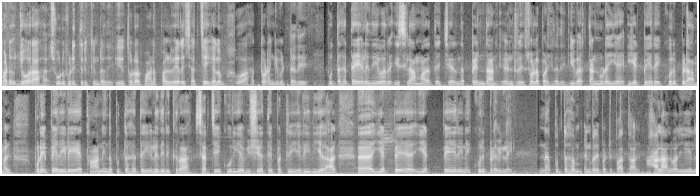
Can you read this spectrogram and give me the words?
படு ஜோராக சூடுபிடித்திருக்கின்றது. இது தொடர்பான பல்வேறு சர்ச்சைகளும் உருவாகத் தொடங்கிவிட்டது. புத்தகத்தை எழுதியவர் இஸ்லாம் மதத்தைச் சேர்ந்த பெண்தான் என்று சொல்லப்படுகிறது. இவர் தன்னுடைய இயற்பெயரை குறிப்பிடாமல் புனைப்பெயரிலேயே தான் இந்த புத்தகத்தை எழுதியிருக்கிறார். சர்ச்சைக்குரிய விஷயத்தை பற்றி எழுதியதால் இயற்பெய இயற்பெயரினை குறிப்பிடவில்லை. என்ன புத்தகம் என்பதை பற்றி பார்த்தால் ஹலால் வழியில்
